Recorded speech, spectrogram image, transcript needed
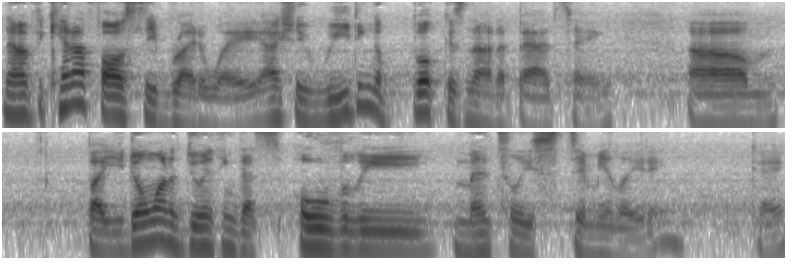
Now, if you cannot fall asleep right away, actually reading a book is not a bad thing. Um, but you don't want to do anything that's overly mentally stimulating. Okay,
